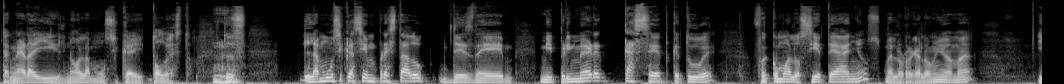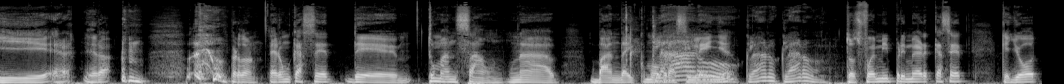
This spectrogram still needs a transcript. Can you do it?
tener ahí, ¿no? La música y todo esto. Entonces, la música siempre ha estado desde mi primer cassette que tuve, fue como a los siete años, me lo regaló mi mamá. Y era, era perdón, era un cassette de Two Man Sound, una banda ahí como Claro, brasileña. Claro, claro. Entonces fue mi primer cassette que yo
